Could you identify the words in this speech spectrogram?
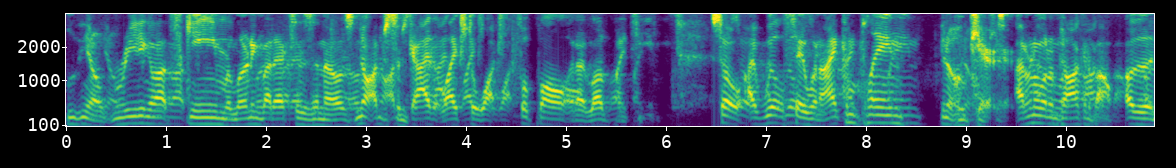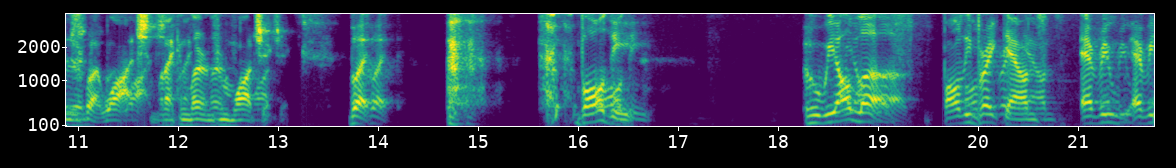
you know, reading about scheme or learning about X's and O's. No, I'm just a guy that likes to watch football, and I love my team. So I will say, when I complain, you know, who cares? I don't know what I'm talking about, other than just what I watch and what I can learn from watching. But Baldy, who we all love, Baldy breakdowns every every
